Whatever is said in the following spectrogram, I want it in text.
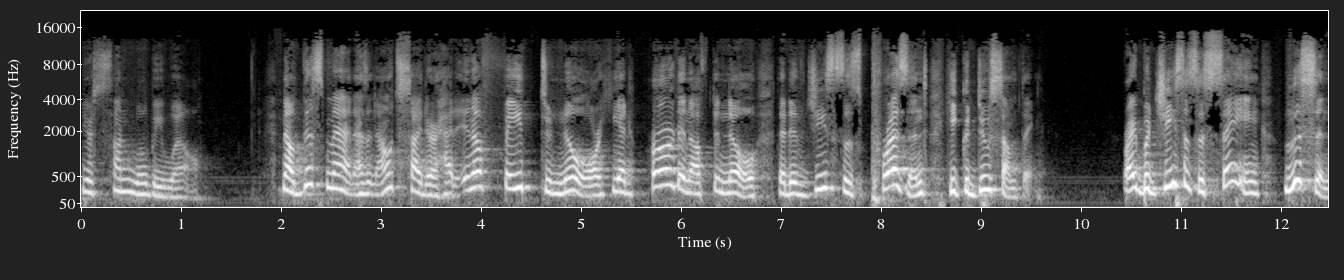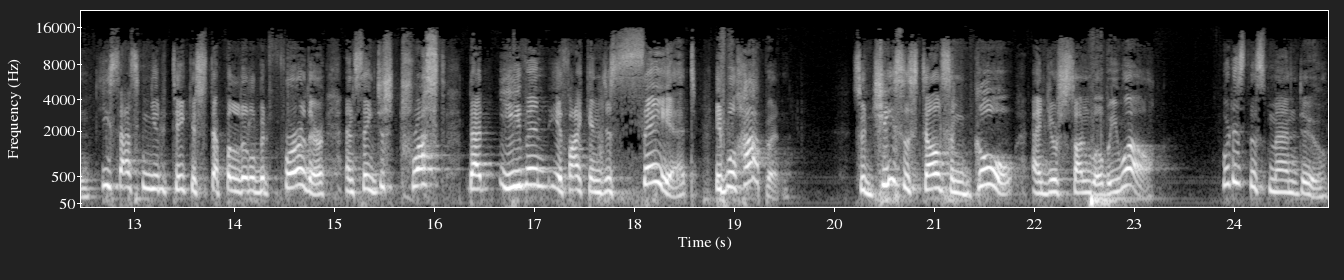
your son will be well. Now, this man, as an outsider, had enough faith to know, or he had heard enough to know, that if Jesus is present, he could do something. Right? But Jesus is saying, listen, he's asking you to take a step a little bit further and say, just trust that even if I can just say it, it will happen. So Jesus tells him, go, and your son will be well. What does this man do?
